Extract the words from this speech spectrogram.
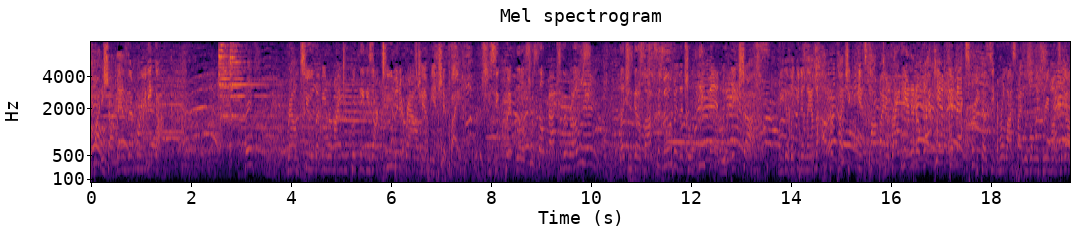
Body shot lands there for Yudica. Round two, let me remind you quickly, these are two-minute round championship fight. You see quick little herself back to the ropes, like she's gonna box and move, and then she'll leap in with big shots. Yudica looking to land the uppercut. She gets caught by a right hand and a left hand connects for because her last fight was only three months ago.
